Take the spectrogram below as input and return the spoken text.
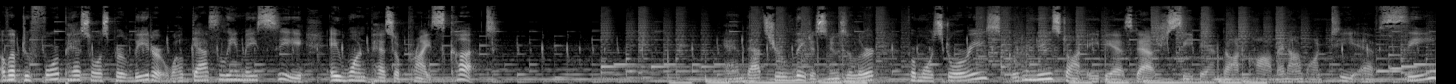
of up to 4 pesos per liter, while gasoline may see a 1 peso price cut. And that's your latest news alert. For more stories, go to news.abs-cbn.com and I'm on tfc.tv.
